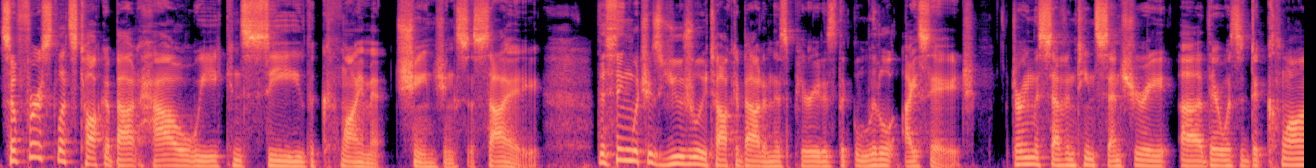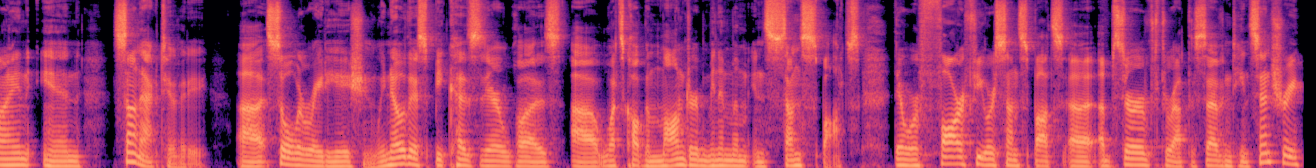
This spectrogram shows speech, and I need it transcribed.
So, first, let's talk about how we can see the climate changing society. The thing which is usually talked about in this period is the Little Ice Age. During the 17th century, uh, there was a decline in sun activity uh, solar radiation. We know this because there was uh, what's called the Maunder minimum in sunspots. There were far fewer sunspots uh, observed throughout the 17th century,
